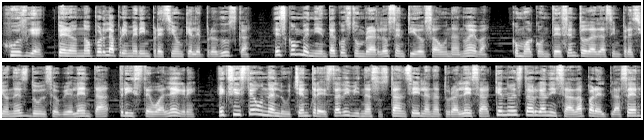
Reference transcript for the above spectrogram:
Juzgue, pero no por la primera impresión que le produzca. Es conveniente acostumbrar los sentidos a una nueva. Como acontece en todas las impresiones dulce o violenta, triste o alegre, existe una lucha entre esta divina sustancia y la naturaleza que no está organizada para el placer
